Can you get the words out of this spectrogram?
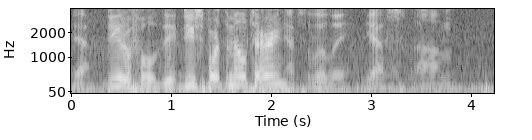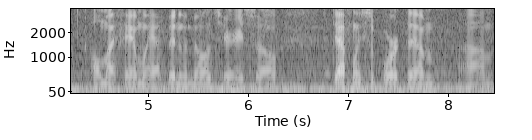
Yeah, Beautiful. Do, do you support the military? absolutely. Yes. Um, all my family have been in the military, so definitely support them. Um,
